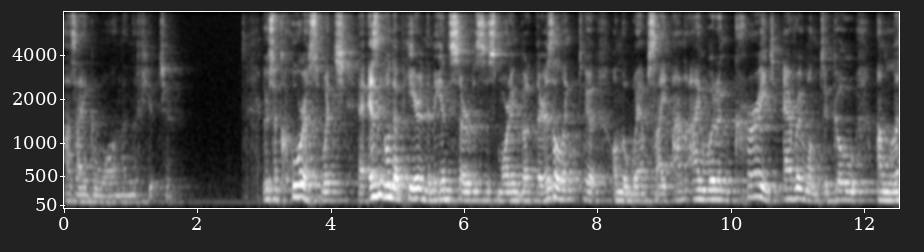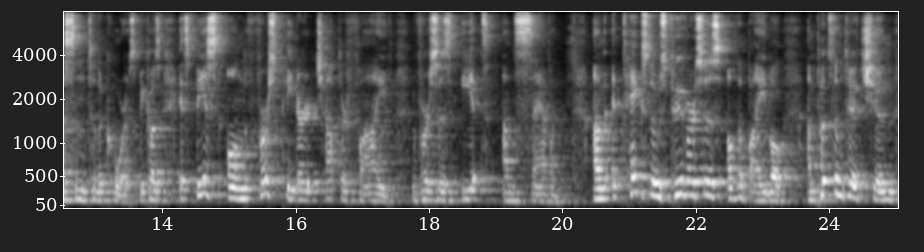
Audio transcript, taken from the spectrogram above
as I go on in the future. There's a chorus which uh, isn't going to appear in the main service this morning, but there is a link to it on the website. And I would encourage everyone to go and listen to the chorus because it's based on 1 Peter chapter 5, verses 8 and 7. And it takes those two verses of the Bible and puts them to a tune.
